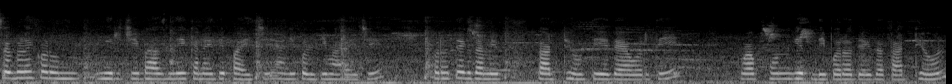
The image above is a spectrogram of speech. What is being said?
सगळेकडून मिरची भाजली का नाही ते पाहायची आणि पलटी मारायची. परत एकदा मी ताट ठेवते त्यावरती. वाफवून घेतली परत एकदा ताट ठेवून.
